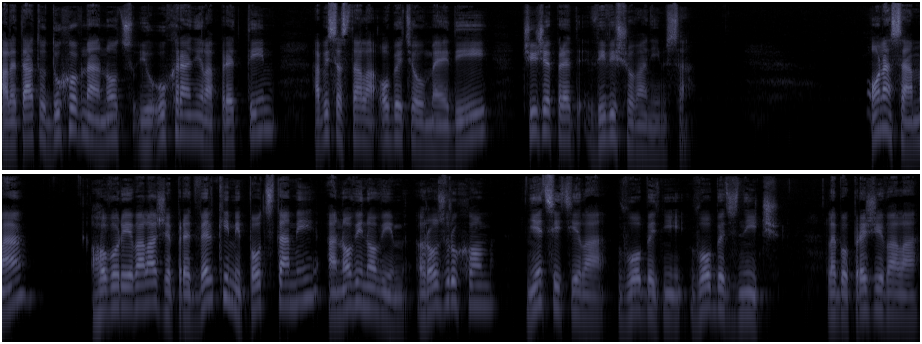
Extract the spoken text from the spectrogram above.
ale táto duchovná noc ju uchránila pred tým, aby sa stala obeťou médií, čiže pred vyvyšovaním sa. Ona sama hovorievala, že pred veľkými podstami a novinovým rozruchom necítila vôbec, vôbec nič, lebo prežívala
